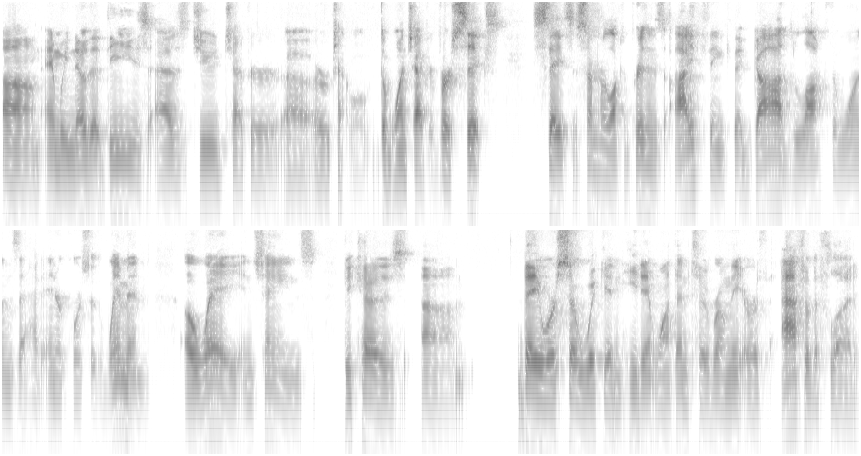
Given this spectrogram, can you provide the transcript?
um, and we know that these, as Jude chapter uh, or cha- well, the one chapter verse six states that some are locked in prisons. I think that God locked the ones that had intercourse with women away in chains because um, they were so wicked and he didn't want them to roam the earth after the flood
